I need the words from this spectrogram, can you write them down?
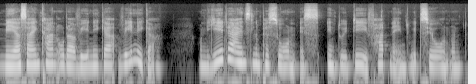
mehr sein kann oder weniger, weniger. Und jede einzelne Person ist intuitiv, hat eine Intuition und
